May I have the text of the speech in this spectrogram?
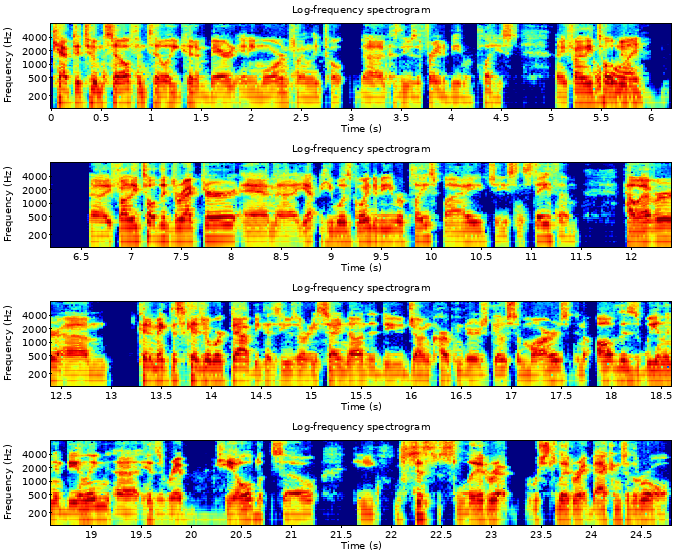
kept it to himself until he couldn't bear it anymore, and finally told uh because he was afraid of being replaced. And he finally Oh, told boy. him. Uh, he finally told the director, and uh, yep, he was going to be replaced by Jason Statham. However, um, couldn't make the schedule worked out because he was already signed on to do John Carpenter's Ghost of Mars, and all of this wheeling and dealing, uh, his rib healed, so he just slid right, slid right back into the role.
